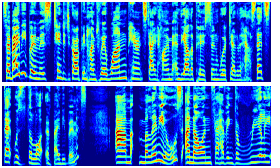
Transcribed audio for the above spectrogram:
So, baby boomers tended to grow up in homes where one parent stayed home and the other person worked out of the house. That's that was the lot of baby boomers. Um, millennials are known for having the really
